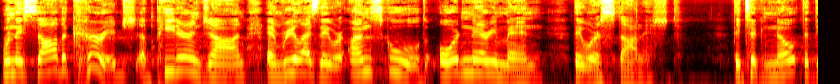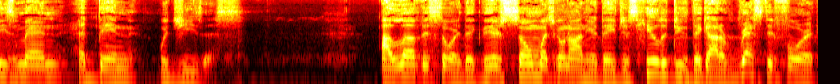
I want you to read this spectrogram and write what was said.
When they saw the courage of Peter and John and realized they were unschooled, ordinary men, they were astonished. They took note that these men had been with Jesus. I love this story. There's so much going on here. They've just healed a dude. They got arrested for it.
